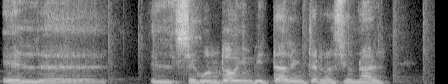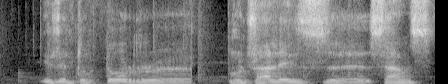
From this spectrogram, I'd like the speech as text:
el, eh, el, segundo invitado internacional es el doctor eh, González Sanz,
